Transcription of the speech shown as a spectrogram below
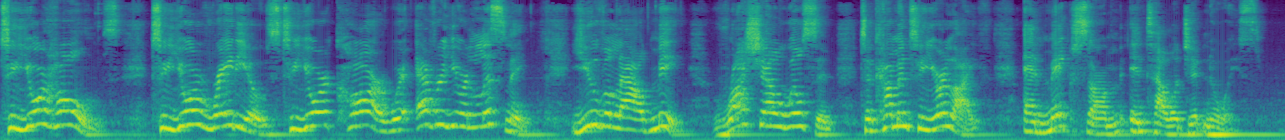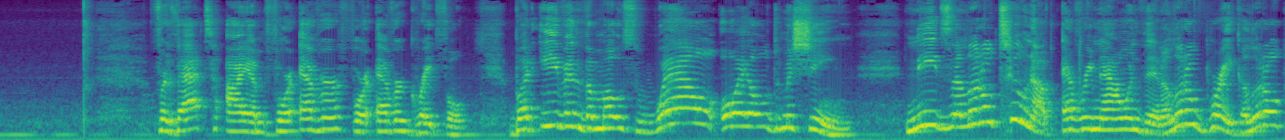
to your homes, to your radios, to your car, wherever you're listening. You've allowed me, Rachelle Wilson, to come into your life and make some intelligent noise. For that, I am forever, forever grateful. But even the most well oiled machine needs a little tune up every now and then, a little break, a little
